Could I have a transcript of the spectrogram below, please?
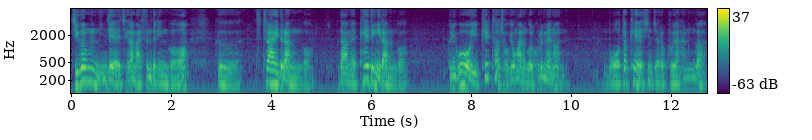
지금 이제 제가 말씀드린 거, 그 스트라이드라는 거, 그 다음에 패딩이라는 거, 그리고 이 필터 적용하는 걸 그러면은 뭐 어떻게 진짜로 구현하는가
